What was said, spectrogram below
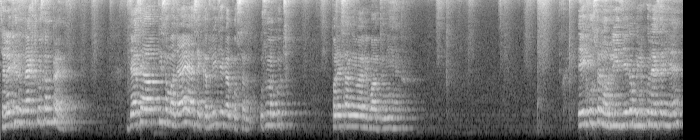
चले फिर नेक्स्ट क्वेश्चन पे। जैसे आपकी समझ आए, ऐसे कर लीजिएगा क्वेश्चन उसमें कुछ परेशानी वाली बात नहीं है। एक क्वेश्चन और लीजिएगा, बिल्कुल ऐसा ही है।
